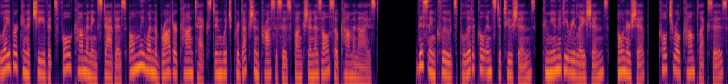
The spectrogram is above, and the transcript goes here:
labor can achieve its full commoning status only when the broader context in which production processes function is also commonized. This includes political institutions, community relations, ownership, cultural complexes,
